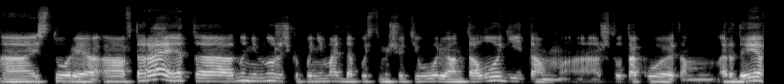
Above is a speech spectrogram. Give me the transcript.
а, история. А вторая – это, ну, немножечко понимать, допустим, еще теорию антологии, там, а, что такое, там, RDF,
